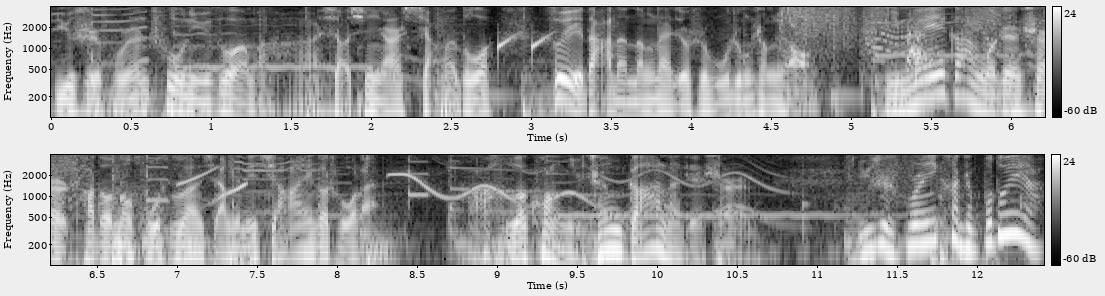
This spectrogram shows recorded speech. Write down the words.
于氏夫人处女座嘛，啊，小心眼儿想得多，最大的能耐就是无中生有。你没干过这事儿，她都能胡思乱想给你想一个出来。啊，何况你真干了这事儿。于氏夫人一看这不对呀、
